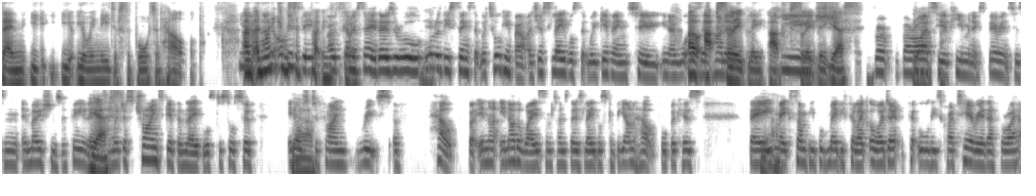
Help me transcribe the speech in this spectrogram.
then you, you're in need of support and help yeah, um, and when and it comes to I was going to say those are all all of these things that we're talking about are just labels that we're giving to you know what oh absolutely kind of absolutely yes variety yeah. of human experiences and emotions and feelings yes. and we're just trying to give them labels to sort of in yeah. order to find routes of help but in in other ways sometimes those labels can be unhelpful because they yeah. make some people maybe feel like oh i don't fit all these criteria therefore i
